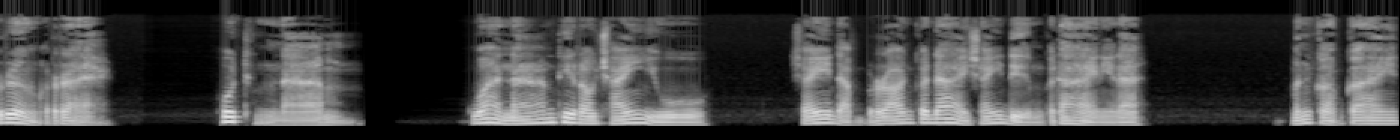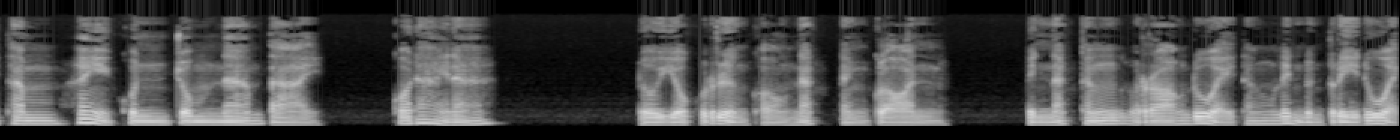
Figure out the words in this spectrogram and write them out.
เรื่องแรก พูดถึงน้ำว่าน้ำที่เราใช้อยู่ ใช้ดับร้อนก็ได้ใช้ดื่มก็ได้นี่นะ มันกลับกลายทำให้คนจมน้ำตายก็ได้นะ โดยยกเรื่องของนักแต่งกลอน เป็นนักทั้งร้องด้วยทั้งเล่นดนตรีด้วย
